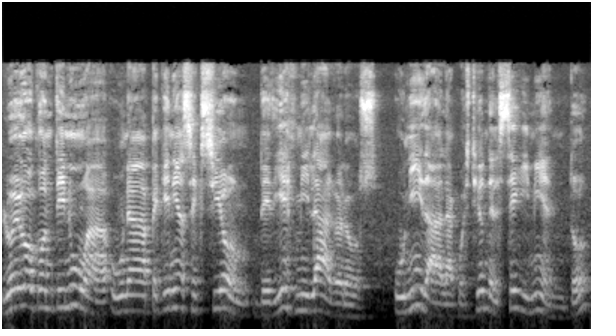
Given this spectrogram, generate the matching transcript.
Luego continúa una pequeña sección de 10 milagros unida a la cuestión del seguimiento,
